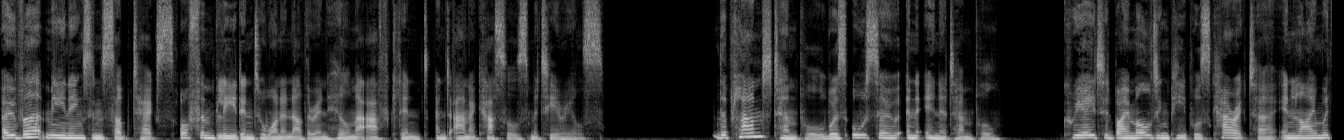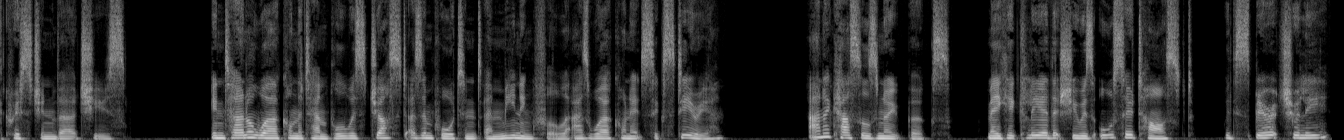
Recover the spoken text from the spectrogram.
Overt meanings and subtexts often bleed into one another in Hilma af Klint and Anna Cassel's materials. The planned temple was also an inner temple, created by moulding people's character in line with Christian virtues. Internal work on the temple was just as important and meaningful as work on its exterior. Anna Cassel's notebooks make it clear that she was also tasked with spiritually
